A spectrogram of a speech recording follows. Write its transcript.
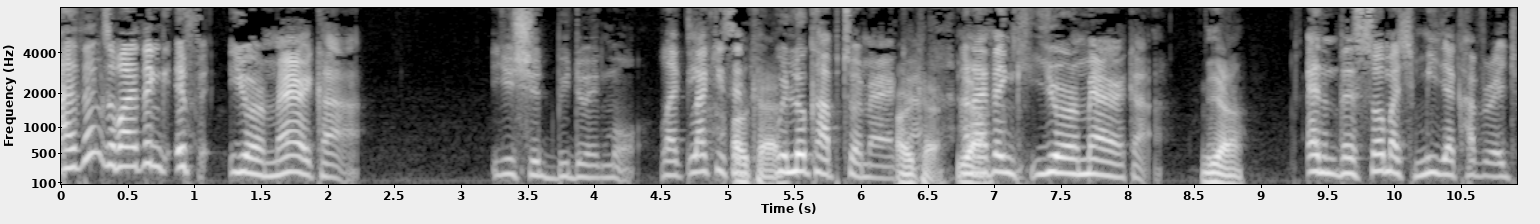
I think so, but I think if you're America, you should be doing more. Like, like you said, Okay. we look up to America. Okay, And. I think you're America. Yeah. And there's so much media coverage,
